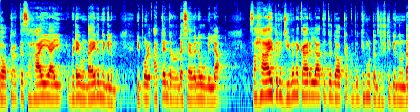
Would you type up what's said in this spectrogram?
ഡോക്ടർക്ക് സഹായിയായി ഇവിടെ ഉണ്ടായിരുന്നെങ്കിലും ഇപ്പോൾ അറ്റൻഡറുടെ സേവനവുമില്ല. സഹായത്തിനു ജീവനക്കാരില്ലാത്തത് ഡോക്ടർക്ക് ബുദ്ധിമുട്ടും സൃഷ്ടിക്കുന്നുണ്ട്.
